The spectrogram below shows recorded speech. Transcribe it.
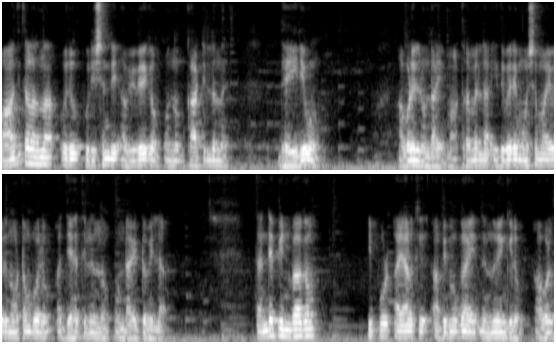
പാതി തളർന്ന ഒരു പുരുഷന്റെ അവിവേകം ഒന്നും കാട്ടില്ലെന്ന് ധൈര്യവും അവളിലുണ്ടായി. മാത്രമല്ല ഇതുവരെ മോശമായ ഒരു നോട്ടം പോലും അദ്ദേഹത്തിൽ നിന്നും ഉണ്ടായിട്ടുമില്ല. തന്റെ പിൻഭാഗം ഇപ്പോൾ അയാൾക്ക് അഭിമുഖമായി നിന്നുവെങ്കിലും അവൾ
